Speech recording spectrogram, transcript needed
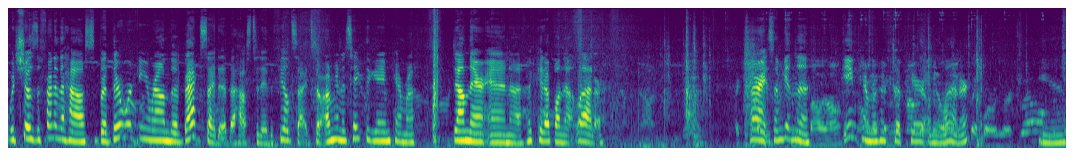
which shows the front of the house, but they're working around the back side of the house today, the field side. So I'm going to take the game camera down there and uh, hook it up on that ladder. Alright, so I'm getting the game camera hooked up here on the ladder. And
